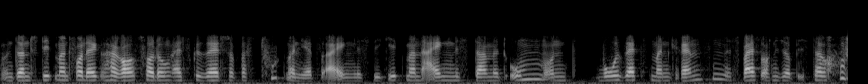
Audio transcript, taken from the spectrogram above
Und dann steht man vor der Herausforderung als Gesellschaft, was tut man jetzt eigentlich? Wie geht man eigentlich damit um und wo setzt man Grenzen? Ich weiß auch nicht, ob ich darauf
